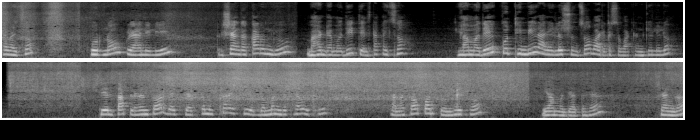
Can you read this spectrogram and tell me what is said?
ठेवायचं. पूर्ण उकळी आलेली तर शेंगा काढून घेऊ. भांड्यामध्ये तेल टाकायचं. ह्यामध्ये कोथिंबीर आणि लसूणचं बारीक असं वाटण केलेलं. तेल तापल्यानंतर गॅसच्या कमी करायची एकदम मंद ठेवायची. छान असं परतून घ्यायचं. यामध्ये आता ह्या शेंगा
